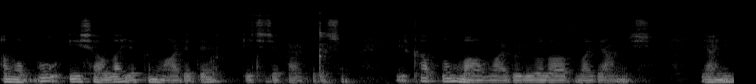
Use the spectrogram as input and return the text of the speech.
Ama bu inşallah yakın vadede geçecek arkadaşım. Bir kaplumbağam var böyle yol ağzına gelmiş. Yani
